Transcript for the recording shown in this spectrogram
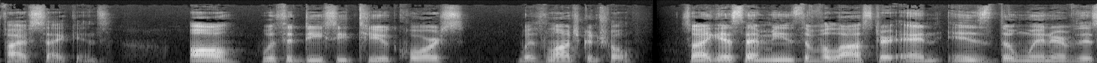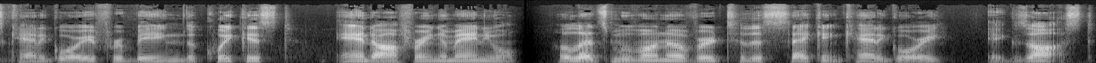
5 seconds, all with a DCT, of course, with launch control. So I guess that means the Veloster N is the winner of this category for being the quickest and offering a manual. Well, let's move on over to the second category, exhaust.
